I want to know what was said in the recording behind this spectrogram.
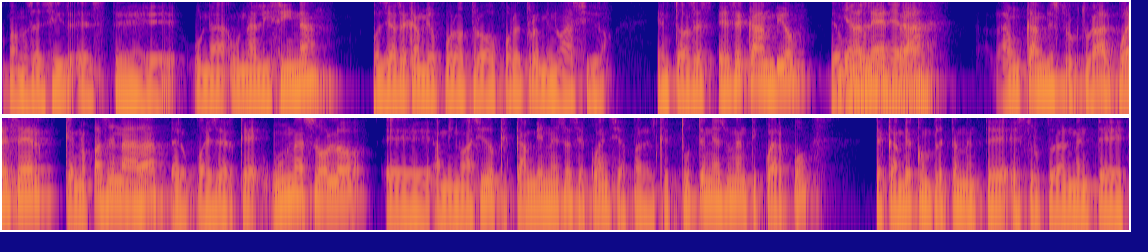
vamos a decir, este, una, una lisina, pues ya se cambió por otro, por otro aminoácido. Entonces, ese cambio de Ya una letra genera- da un cambio estructural. Puede ser que no pase nada, pero puede ser que un solo eh, aminoácido que cambie en esa secuencia para el que tú tenías un anticuerpo, te cambia completamente estructuralmente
